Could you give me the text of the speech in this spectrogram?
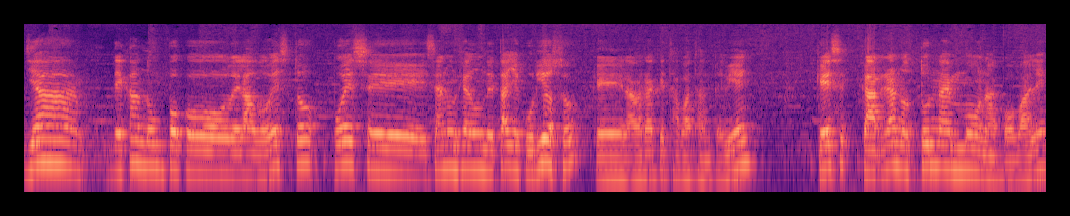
ya dejando un poco de lado esto, pues eh, se ha anunciado un detalle curioso, que la verdad que está bastante bien, que es carrera nocturna en Mónaco, ¿vale?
